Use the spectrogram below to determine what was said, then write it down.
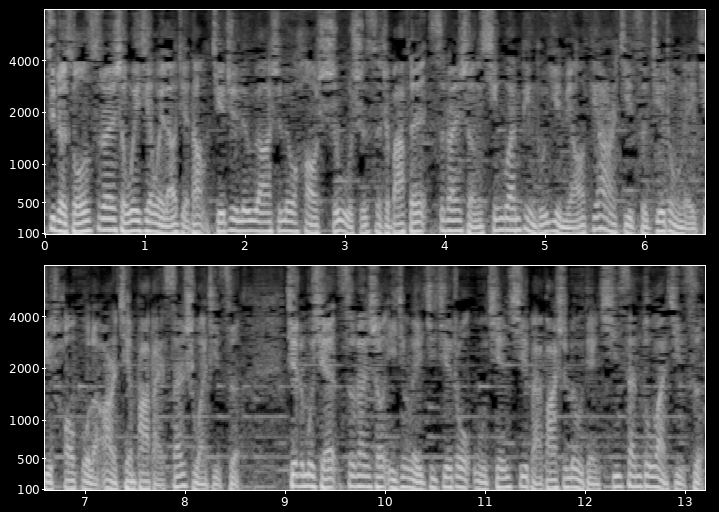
记者从四川省卫健委了解到，截至六月二十六号十五时四十八分，四川省新冠病毒疫苗第二剂次接种累计超过了二千八百三十万剂次。截至目前，四川省已经累计接种五千七百八十六点七三多万剂次。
